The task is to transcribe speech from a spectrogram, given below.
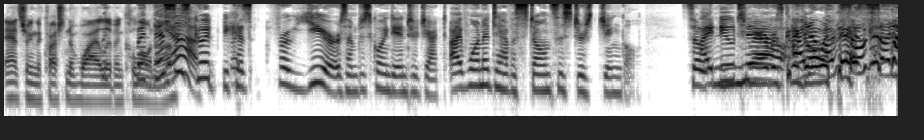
answering the question of why I live in Kelowna. But this Yeah. is good because for years, I'm just going to interject. I've wanted to have a Stone Sisters jingle. So I knew Tamara was gonna go know, with I'm so excited.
